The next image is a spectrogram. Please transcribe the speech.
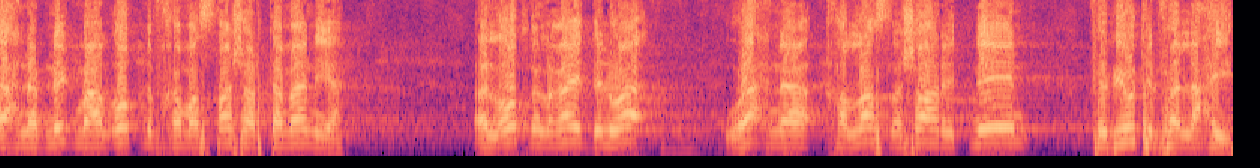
إحنا بنجمع القطن في 15 8 القطن لغاية دلوقتي وإحنا خلصنا شهر اتنين في بيوت الفلاحين.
